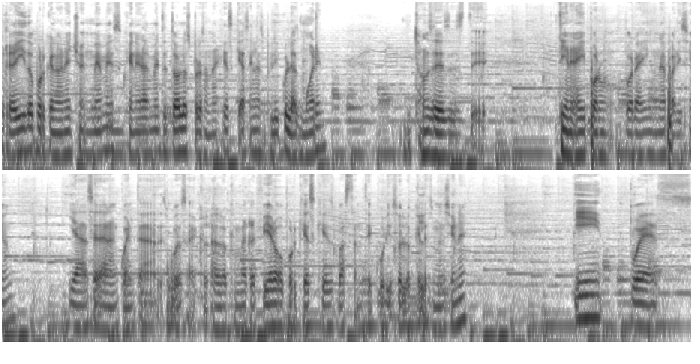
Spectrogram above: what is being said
reído porque lo han hecho en memes. Generalmente todos los personajes que hacen las películas mueren. Entonces, este tiene ahí por, por ahí una aparición. Ya se darán cuenta después a, lo que me refiero porque es que es bastante curioso lo que les mencioné. Y pues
